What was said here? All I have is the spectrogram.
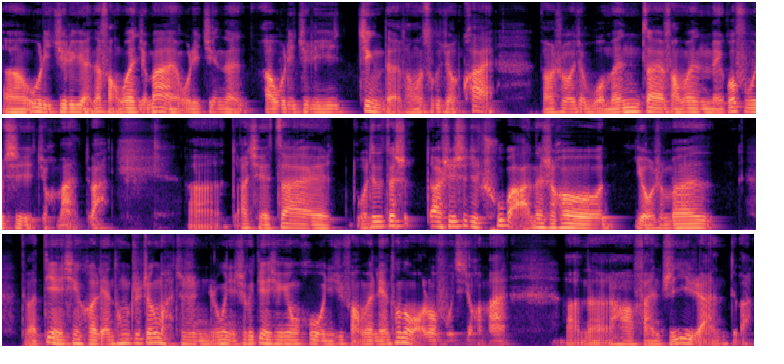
呃，物理距离远的访问就慢，物理近的啊，物理距离近的访问速度就很快。比方说，就我们在访问美国服务器就很慢，对吧？啊，而且在我记得在是二十一世纪初吧，那时候有什么？对吧？电信和联通之争嘛，就是你如果你是个电信用户，你去访问联通的网络服务器就很慢啊。那然后反之亦然，对吧？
